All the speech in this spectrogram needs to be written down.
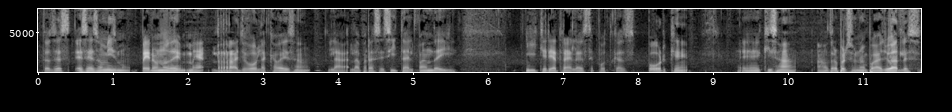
Entonces es eso mismo, pero no de, me rayó la cabeza la, la frasecita del panda y, y, quería traerla a este podcast porque eh, quizá a otra persona pueda ayudarles.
